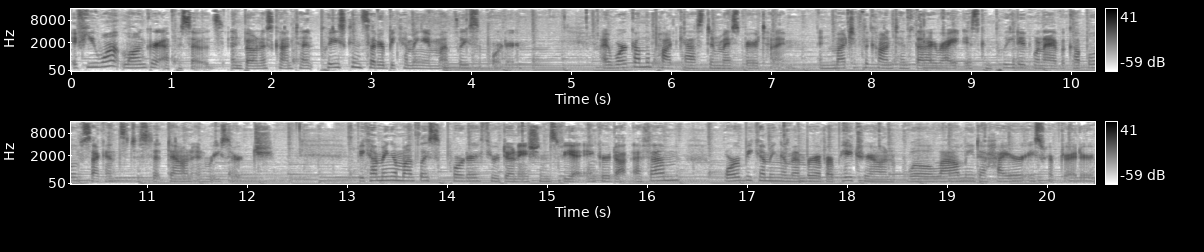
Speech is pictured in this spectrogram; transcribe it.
If you want longer episodes and bonus content, please consider becoming a monthly supporter. I work on the podcast in my spare time, and much of the content that I write is completed when I have a couple of seconds to sit down and research. Becoming a monthly supporter through donations via anchor.fm or becoming a member of our Patreon will allow me to hire a scriptwriter,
